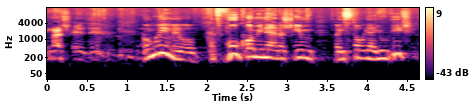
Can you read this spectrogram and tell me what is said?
ממה שאומרים, או כתבו כל מיני אנשים בהיסטוריה היהודית שלנו.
